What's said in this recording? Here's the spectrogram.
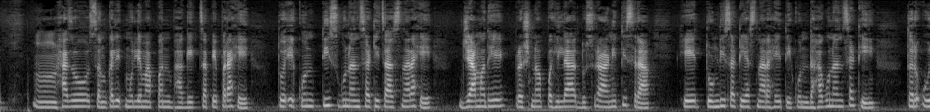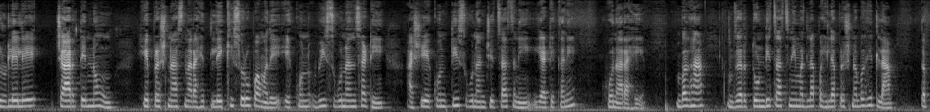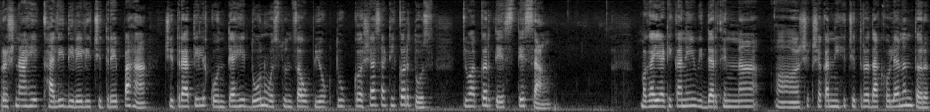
हा जो संकलित मूल्यमापन भाग एकचा पेपर आहे तो एकूण तीस गुणांसाठीचा असणार आहे ज्यामध्ये प्रश्न पहिला दुसरा आणि तिसरा हे तोंडीसाठी असणार आहेत एकूण दहा गुणांसाठी. तर उरलेले चार ते नऊ हे प्रश्न असणार आहेत लेखी स्वरूपामध्ये एकूण वीस गुणांसाठी. अशी एकूण तीस गुणांची चाचणी या ठिकाणी होणार आहे. बघा जर तोंडी चाचणीमधला पहिला प्रश्न बघितला तर प्रश्न आहे खाली दिलेली चित्रे पहा. चित्रातील कोणत्याही दोन वस्तूंचा उपयोग तू कशासाठी करतोस किंवा करतेस ते सांग. बघा या ठिकाणी विद्यार्थ्यांना शिक्षकांनी हे चित्र दाखवल्यानंतर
